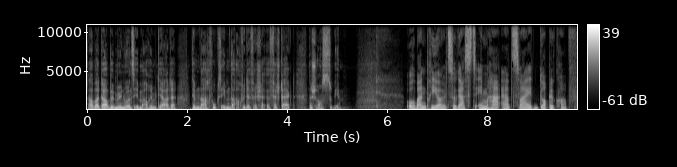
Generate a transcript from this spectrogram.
aber da bemühen wir uns eben auch im Theater, dem Nachwuchs eben da auch wieder verstärkt eine Chance zu geben. Urban Priol zu Gast im HR2 Doppelkopf.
